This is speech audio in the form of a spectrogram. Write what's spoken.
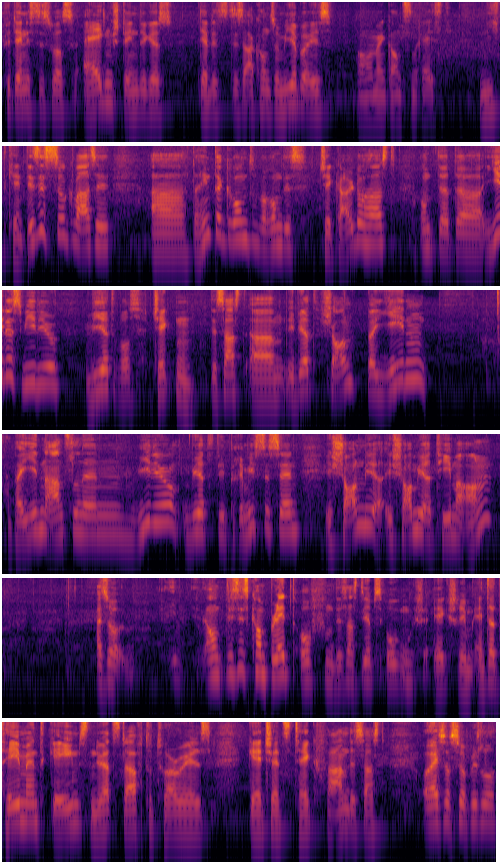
für den ist das was Eigenständiges, der das, das auch konsumierbar ist, wenn man meinen ganzen Rest nicht kennt. Das ist so quasi äh, der Hintergrund, warum das Checkaldo heißt. Und der, der, jedes Video wird was checken. Das heißt, ähm, ich werde schauen, bei jedem, bei jedem einzelnen Video wird die Prämisse sein, ich schaue mir, schau mir ein Thema an. Also und das ist komplett offen. Das heißt, ich habe es oben geschrieben: Entertainment, Games, Nerd Stuff, Tutorials, Gadgets, Tech, Fun. Das heißt, also so ein bisschen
